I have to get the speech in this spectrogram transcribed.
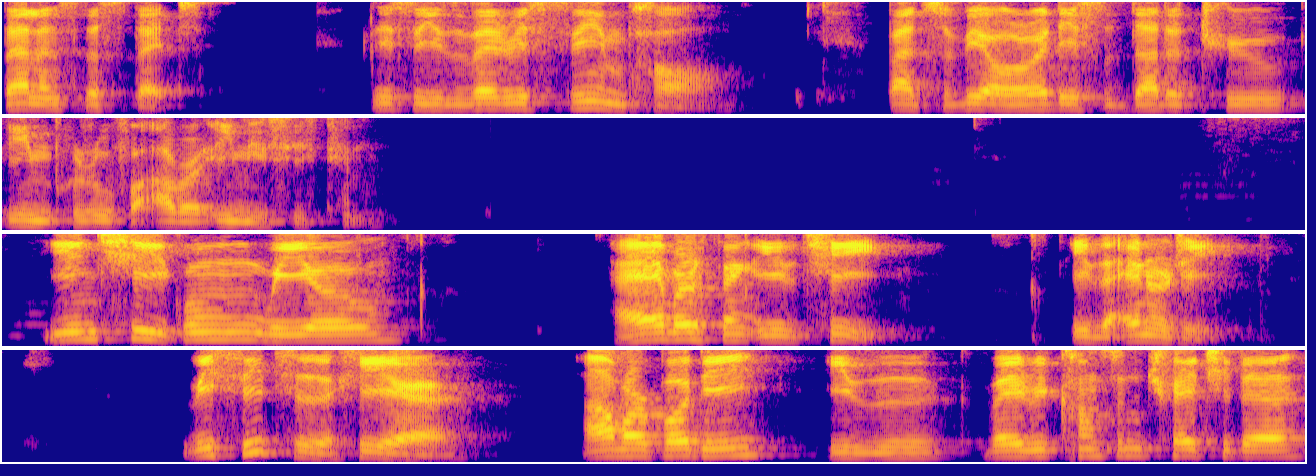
balanced state. This is very simple but we already started to improve our immune system. In Qigong view, everything is Qi, is energy. We sit here, our body is very concentrated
